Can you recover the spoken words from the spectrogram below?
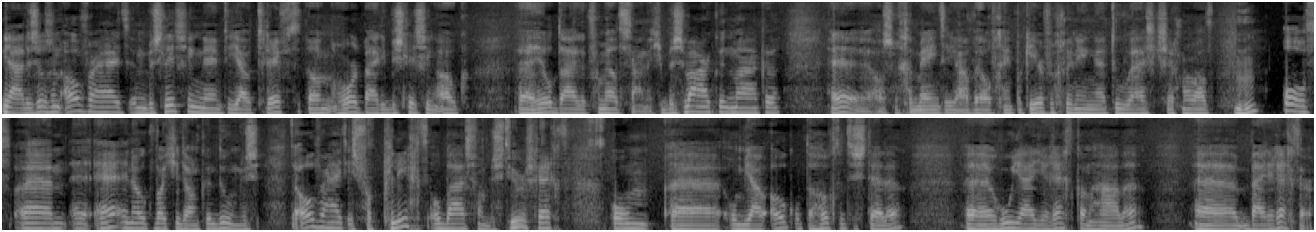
Ja, dus als een overheid een beslissing neemt die jou treft, dan hoort bij die beslissing ook uh, heel duidelijk vermeld te staan dat je bezwaar kunt maken. Hè, als een gemeente jou wel of geen parkeervergunning uh, toewijst, ik zeg maar wat. Mm -hmm. Of, um, eh, en ook wat je dan kunt doen. Dus de overheid is verplicht op basis van bestuursrecht om, uh, om jou ook op de hoogte te stellen hoe jij je recht kan halen bij de rechter.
